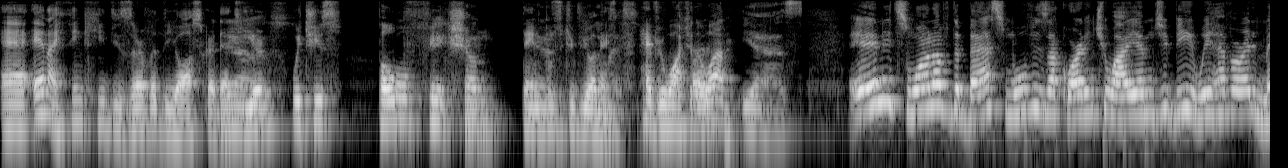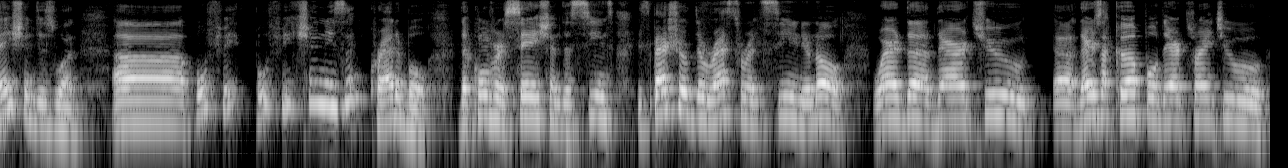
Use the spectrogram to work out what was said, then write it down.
uh, and I think he deserved the Oscar that year, which is Pulp, Pulp Fiction, Fiction. Tempos Yeah. de Violência. Have you watched the one? Yes. And it's one of the best movies according to IMDb. We have already mentioned this one. Uh, Pulp, Pulp Fiction is incredible. The conversation, the scenes, especially the restaurant scene, you know, where the there are two, uh, there's a couple, they're trying to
